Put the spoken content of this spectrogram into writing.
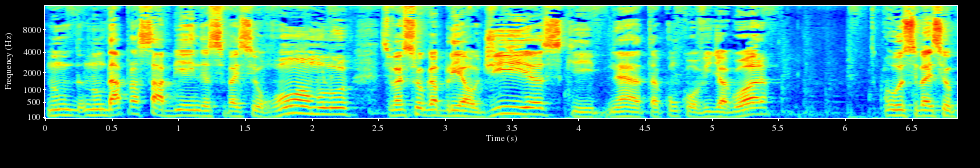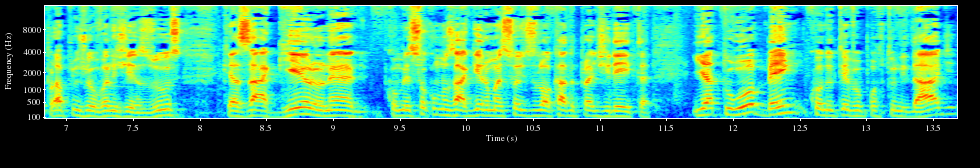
não, não dá para saber ainda se vai ser o Rômulo, se vai ser o Gabriel Dias, que né, tá com Covid agora ou se vai ser o próprio Giovanni Jesus, que é zagueiro, né? Começou como zagueiro, mas foi deslocado para a direita e atuou bem quando teve oportunidade.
